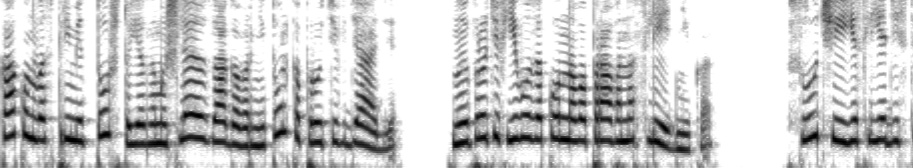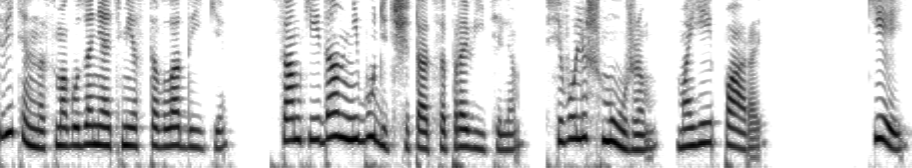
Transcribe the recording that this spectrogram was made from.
Как он воспримет то, что я замышляю заговор не только против дяди, но и против его законного права наследника? В случае, если я действительно смогу занять место владыки, сам Кейдан не будет считаться правителем, всего лишь мужем, моей парой. Кей,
